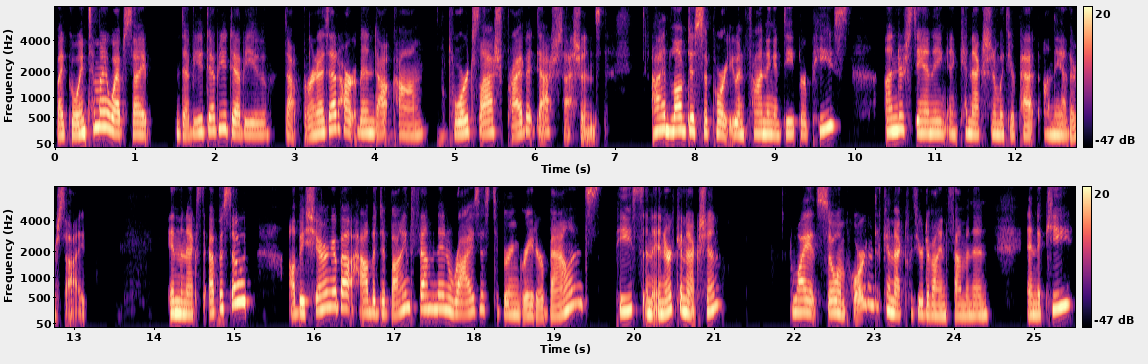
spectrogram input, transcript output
by going to my website, www.bernadettehartman.com forward slash private dash sessions. I'd love to support you in finding a deeper peace understanding, and connection with your pet on the other side. In the next episode, I'll be sharing about how the divine feminine rises to bring greater balance, peace, and inner connection, why it's so important to connect with your divine feminine, and the key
